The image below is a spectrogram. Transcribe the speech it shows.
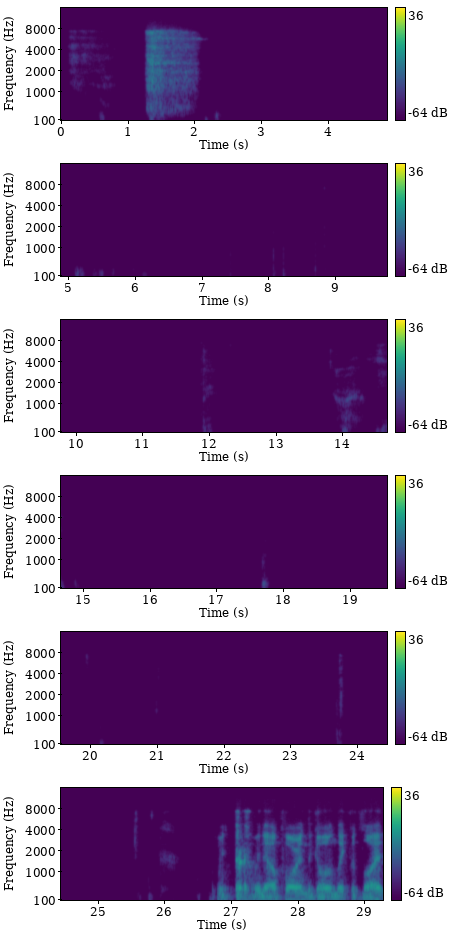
We, now pour in the golden liquid light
